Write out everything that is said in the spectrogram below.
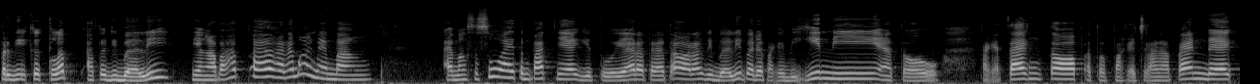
pergi ke klub atau di Bali ya nggak apa-apa. Karena kan memang emang sesuai tempatnya gitu ya. Rata-rata orang di Bali pada pakai bikini atau pakai tank top atau pakai celana pendek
